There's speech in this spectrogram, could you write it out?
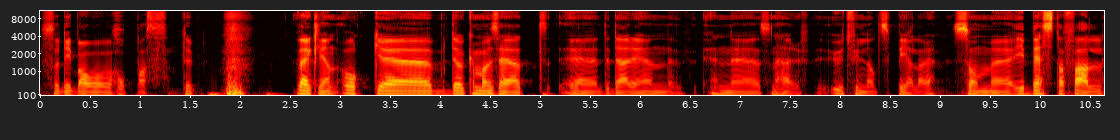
Så det är bara att hoppas, typ. Verkligen, och eh, då kan man väl säga att eh, det där är en, en eh, sån här utfyllnadsspelare som eh, i bästa fall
